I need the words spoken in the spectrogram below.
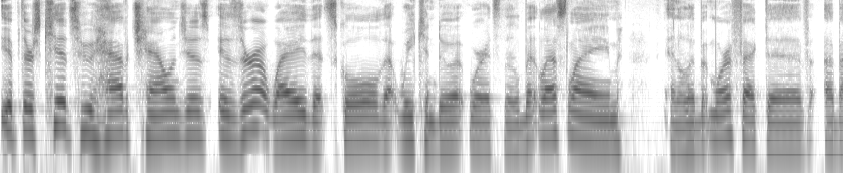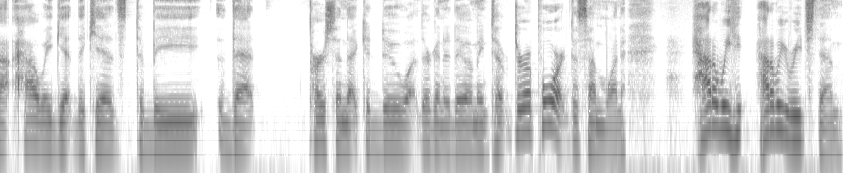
if there's kids who have challenges, is there a way that school that we can do it where it's a little bit less lame and a little bit more effective about how we get the kids to be that person that could do what they're going to do? I mean, to, to report to someone. How do we how do we reach them?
